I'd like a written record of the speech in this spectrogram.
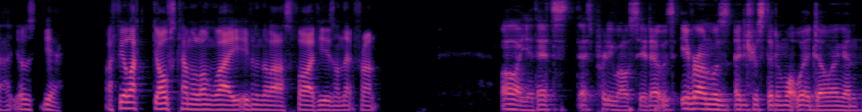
uh, it was, yeah, I feel like golf's come a long way, even in the last five years on that front. Oh yeah, that's that's pretty well said. It was everyone was interested in what we're doing and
